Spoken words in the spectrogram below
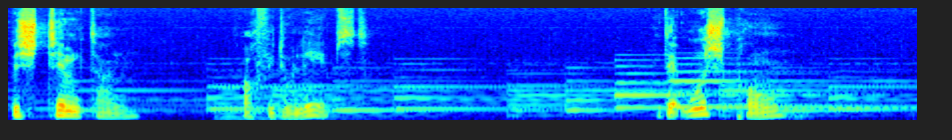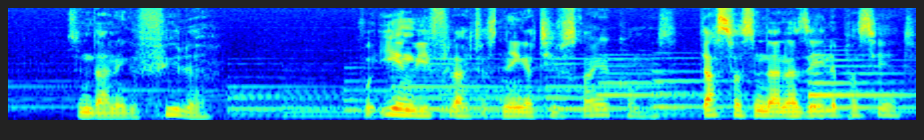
bestimmt dann auch, wie du lebst. Und der Ursprung sind deine Gefühle, wo irgendwie vielleicht was Negatives reingekommen ist. Das, was in deiner Seele passiert.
